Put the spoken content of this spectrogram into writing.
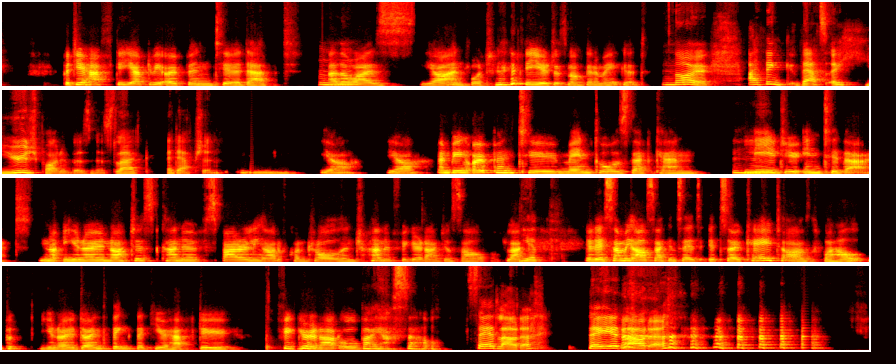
But you have to, you have to be open to adapt. Mhm. Otherwise, yeah, unfortunately, you're just not going to make it. No, I think that's a huge part of business, like adaptation. Mm, Yeah, yeah. And being open to mentors that can Mhm. lead you into that. Not, you know, not just kind of spiraling out of control and trying to figure it out yourself. Like Yep. if there's something else I can say, it's, it's okay to ask for help, but you know, don't think that you have to figure it out all by yourself. Say it louder. Say it louder.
